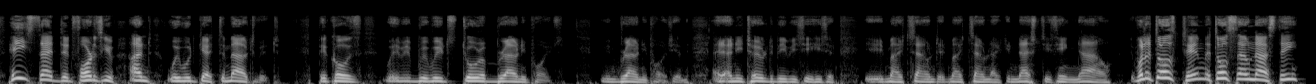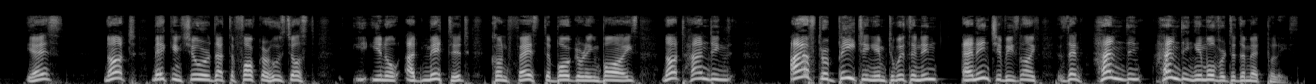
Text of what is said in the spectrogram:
He said that Fortescue, and we would get them out of it because we, we, would store up brownie points. Brownie points, and, and he told the BBC, he said, it might sound, it might sound like a nasty thing now. Well, it does, Tim. It does sound nasty. Yes, not making sure that the fucker who's just, you know, admitted, confessed to buggering boys, not handing, after beating him to within in, an inch of his life, is then handing, handing him over to the Met Police.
